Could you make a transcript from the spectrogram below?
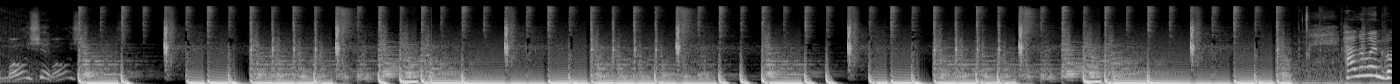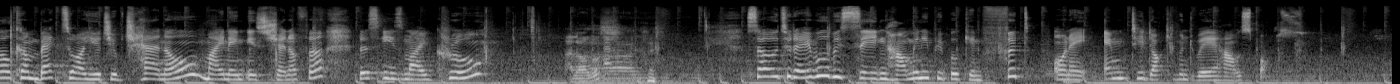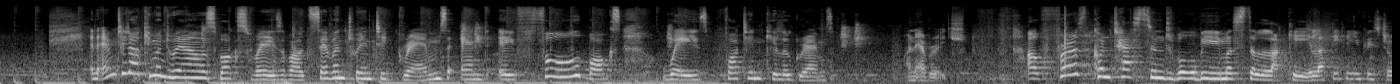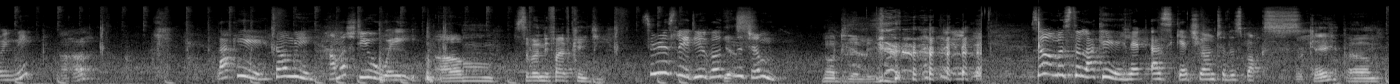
Promotion. Hello and welcome back to our YouTube channel. My name is Jennifer. This is my crew. Hello. So today we'll be seeing how many people can fit on a empty document warehouse box. An empty document warehouse box weighs about 720 grams and a full box weighs 14 kilograms on average. Our first contestant will be Mr. Lucky. Lucky, can you please join me? Uh-huh. Lucky, tell me, how much do you weigh? Um, 75 kg. Seriously, do you go to the Yes. gym? Not really. So, Mr. Lucky, let us get you onto this box. okay. Um.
